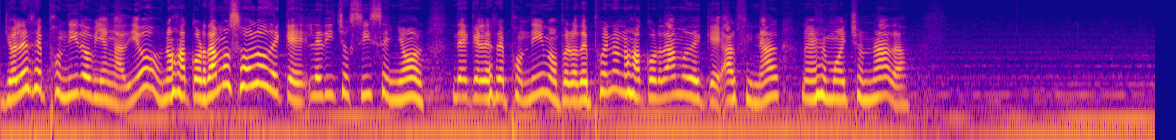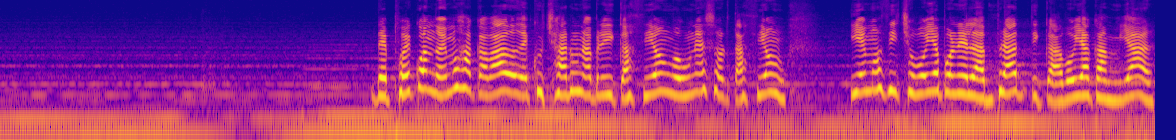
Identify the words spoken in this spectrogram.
yo le he respondido bien a Dios. Nos acordamos solo de que le he dicho sí, Señor, de que le respondimos, pero después no nos acordamos de que al final no hemos hecho nada. Después cuando hemos acabado de escuchar una predicación o una exhortación y hemos dicho voy a ponerla en práctica, voy a cambiar,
